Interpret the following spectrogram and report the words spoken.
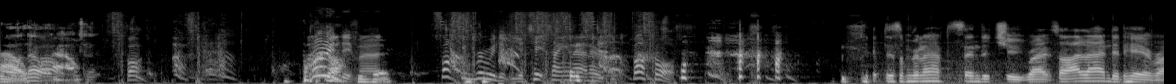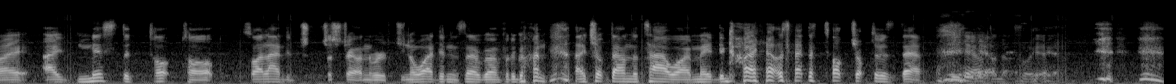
Ow, oh no! Ow. Fuck! Ruined it, man. Fucking ruined it with your tits hanging out and everything. Fuck off! this I'm gonna have to send it to you, right? So I landed here, right? I missed the top top so I landed just straight on the roof. Do you know what I did instead of going for the gun? I chopped down the tower and made the guy that was at the top drop to his death. yeah, I've done that for you.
